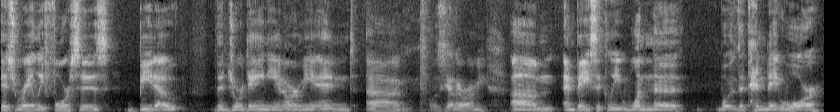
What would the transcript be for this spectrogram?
Israeli forces beat out the Jordanian army and um, what was the other army? Um, and basically won the what was the ten day war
